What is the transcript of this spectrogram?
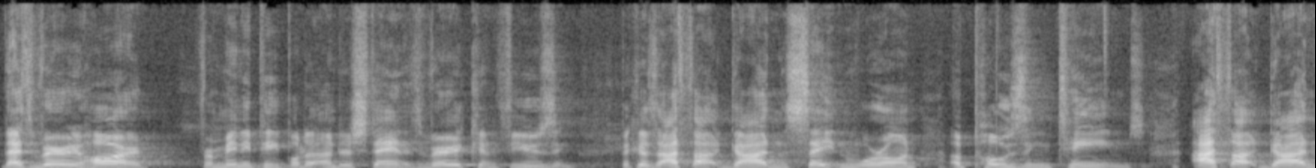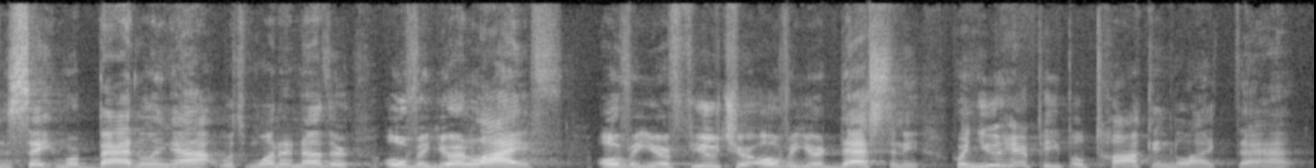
that's very hard for many people to understand. It's very confusing because I thought God and Satan were on opposing teams. I thought God and Satan were battling out with one another over your life, over your future, over your destiny. When you hear people talking like that,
